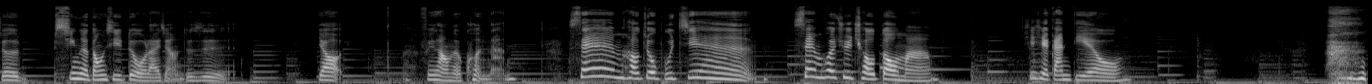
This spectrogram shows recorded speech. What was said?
就是新的东西对我来讲就是要非常的困难。Sam，好久不见。Sam 会去秋豆吗？谢谢干爹哦。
